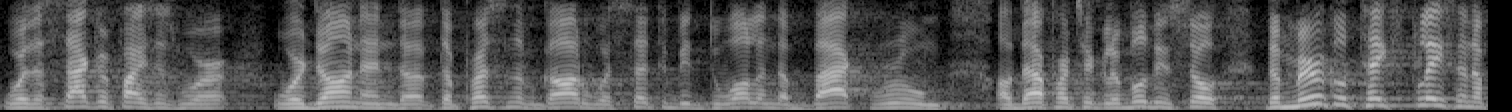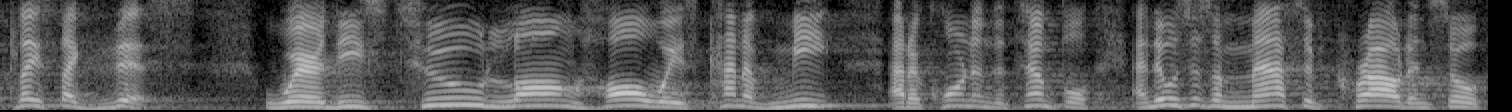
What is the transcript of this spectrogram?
where the sacrifices were, were done and the, the presence of God was said to be dwell in the back room of that particular building. So the miracle takes place in a place like this, where these two long hallways kind of meet at a corner in the temple, and there was just a massive crowd. And so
